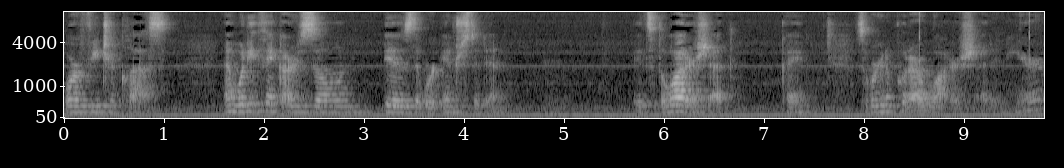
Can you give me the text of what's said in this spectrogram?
or feature class. And what do you think our zone is that we're interested in? It's the watershed, okay? So we're going to put our watershed in here.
